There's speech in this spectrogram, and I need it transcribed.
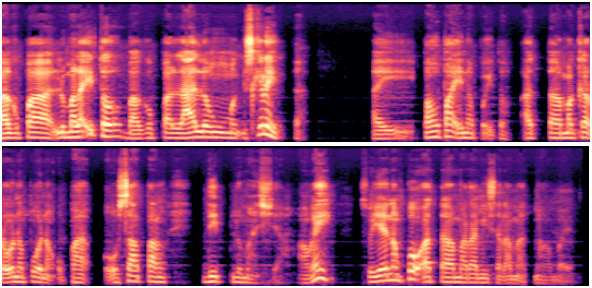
Bago pa lumala ito, bago pa lalong mag-escalate, ay pahupain na po ito at ah, magkaroon na po ng upa, usapang diplomasya. Okay? So yan lang po at ah, maraming salamat mga bayan.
